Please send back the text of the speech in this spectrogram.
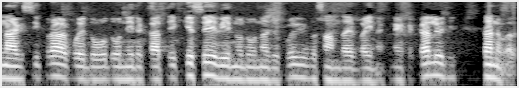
ਨਾਗਸੀ ਭਰਾ ਕੋਲੇ ਦੋ ਦੋਨੇ ਦਿਖਾਤੇ ਕਿਸੇ ਵੀਰ ਨੂੰ ਦੋਨਾਂ ਚੋਂ ਕੋਈ ਵੀ ਪਸੰਦ ਆਏ ਬਾਈ ਨਾਲ ਕਨੈਕਟ ਕਰ ਲਿਓ ਜੀ। ਧੰਨਵਾਦ।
